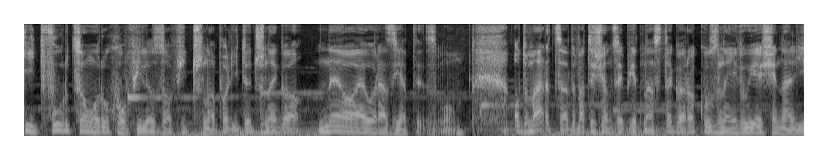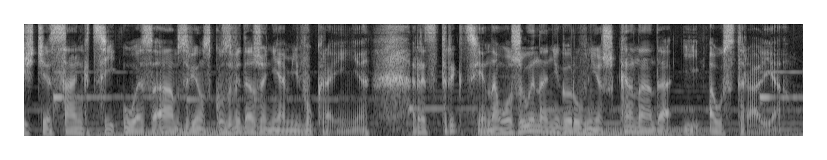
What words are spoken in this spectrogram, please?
i twórcą ruchu filozoficzno-politycznego neoeurazjatyzmu. Od marca 2015 roku znajduje się na liście sankcji USA w związku z wydarzeniami w Ukrainie. Restrykcje nałożyły na niego również Kanada i Australia.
